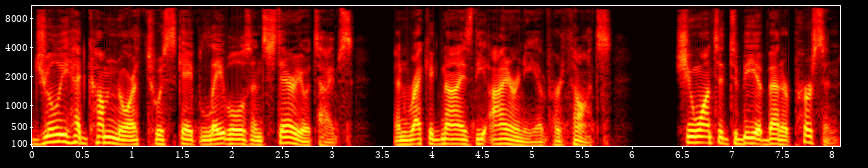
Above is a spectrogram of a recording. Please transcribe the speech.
Julie had come north to escape labels and stereotypes and recognize the irony of her thoughts. She wanted to be a better person,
